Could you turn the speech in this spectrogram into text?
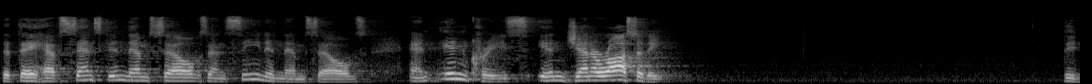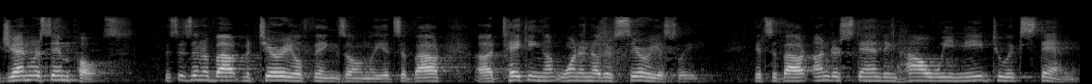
that they have sensed in themselves and seen in themselves an increase in generosity. The generous impulse this isn't about material things only, it's about uh, taking one another seriously. It's about understanding how we need to extend,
